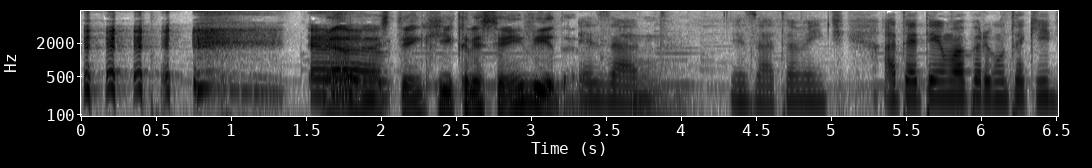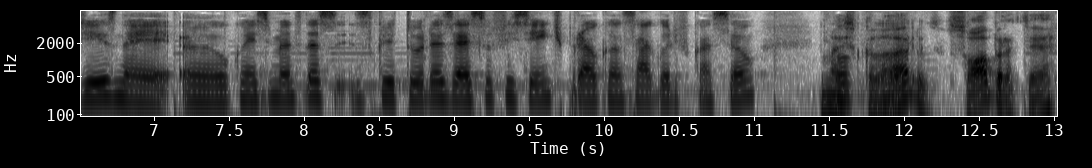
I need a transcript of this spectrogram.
É, mas tem que crescer em vida. Exato. Exatamente. Até tem uma pergunta que diz, né? ah, o conhecimento das escrituras é suficiente para alcançar a glorificação? Mas Ou- claro, sobra até.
